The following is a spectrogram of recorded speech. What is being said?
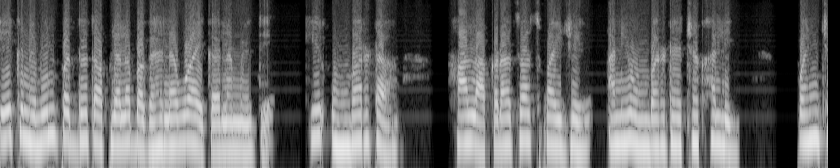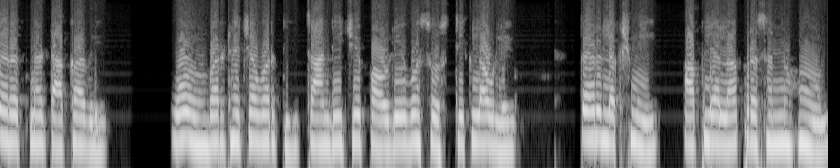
एक नवीन पद्धत आपल्याला बघायला व ऐकायला मिळते की उंबरठा हा लाकडाचाच पाहिजे आणि उंबरठ्याच्या खाली पंचरत्न टाकावे व उंबरठ्याच्या वरती चांदीचे पावले व स्वस्तिक लावले तर लक्ष्मी आपल्याला प्रसन्न होऊन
